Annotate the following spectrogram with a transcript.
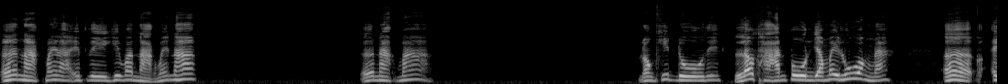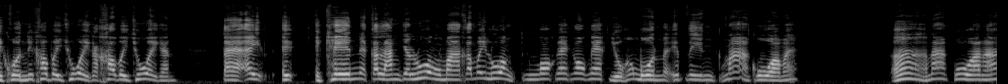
เออหนักไหมล่ะเอฟซีคิดว่าหนักไหมหนัก เออหนักมาก ลองคิดดูสิแล้วฐานปูนยังไม่ร่วงนะเออ ไอคนที่เข้าไปช่วยก็เข้าไปช่วยกัน แต่ไอไอไอเคนเนี่ยกำลังจะล่วงลงมาก็ไม่ล่วง งอกแงกงอกแงกอยู่ข้างบนเอฟซีน่ากลัวไหมเออน่ากลัวนะ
